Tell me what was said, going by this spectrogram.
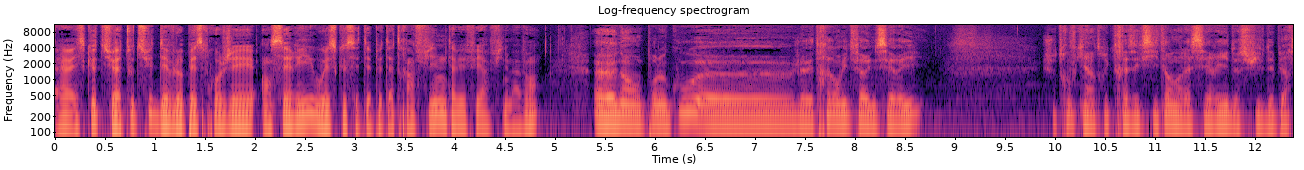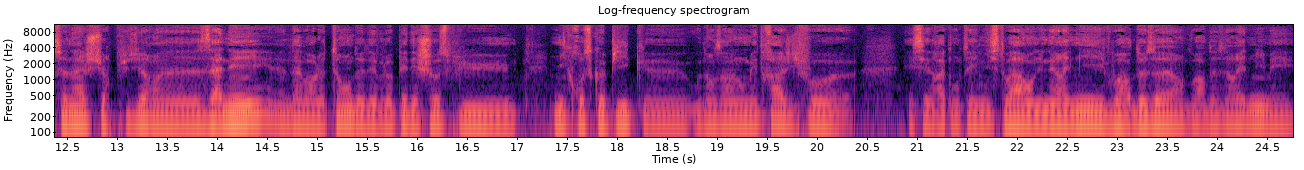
Euh, est-ce que tu as tout de suite développé ce projet en série ou est-ce que c'était peut-être un film? Tu avais fait un film avant? Euh, non, pour le coup, euh, j'avais très envie de faire une série. Je trouve qu'il y a un truc très excitant dans la série de suivre des personnages sur plusieurs euh, années, d'avoir le temps de développer des choses plus microscopiques ou dans un long métrage, il faut essayer de raconter une histoire en une heure et demie, voire deux heures, voire deux heures et demie. Mais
